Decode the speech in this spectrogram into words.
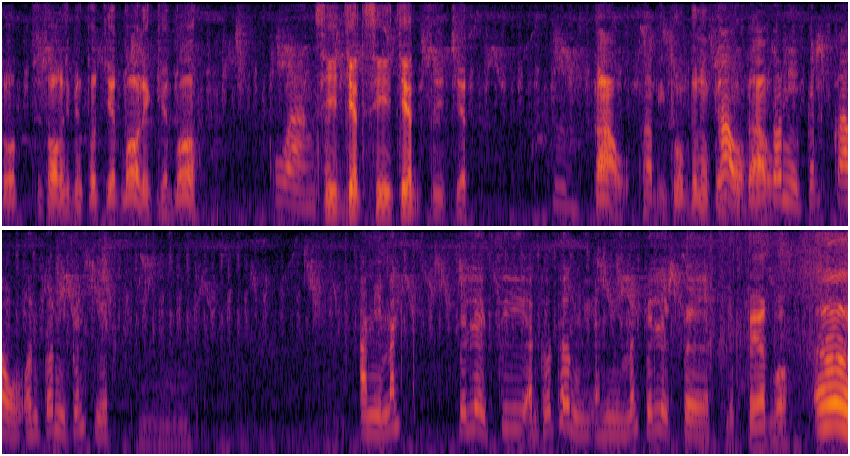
ตัวที่สองสิเป็นตัวเจ็ดบ่เลขเจ็ดบ่กวางสี่เจ็ดสี่เจ็ดสี่เจ็ดอืมเก้าครับอีกทูบตัวหนึงเป็นเก้าตัวเก้าตัวนี้เป็นเก้าอันตัวนี้เป็นเจ็ด อืมอันนี้มัน เป็นเลขสี่อันตัวเทิงนี่อันนี้มันเป็นเลขแปดเลขแปดบ่เออ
